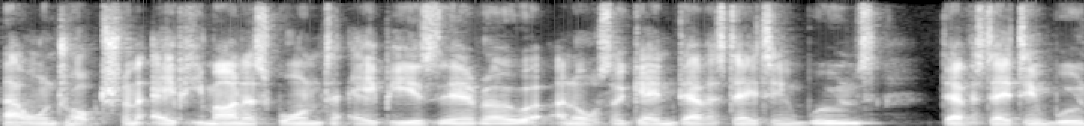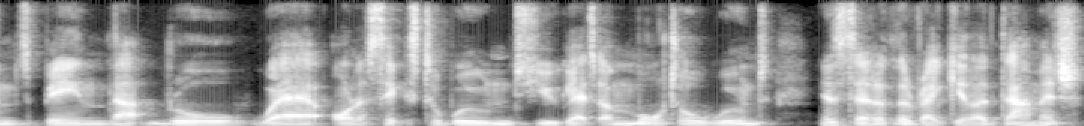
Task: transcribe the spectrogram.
That one dropped from AP-1 to AP-0 and also gained devastating wounds, Devastating wounds being that rule where on a 6 to wound you get a mortal wound instead of the regular damage.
